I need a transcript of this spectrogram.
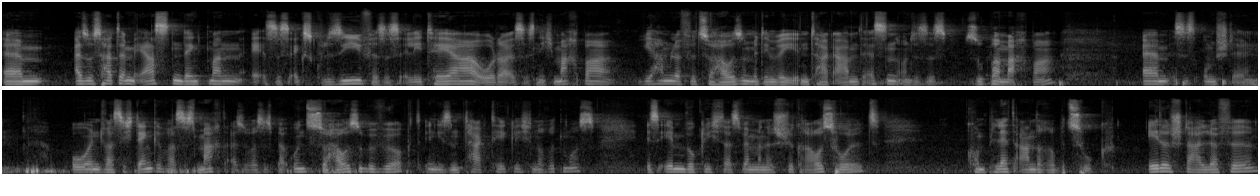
Ähm, also es hat im ersten, denkt man, es ist exklusiv, es ist elitär oder es ist nicht machbar. Wir haben Löffel zu Hause, mit denen wir jeden Tag Abend essen und es ist super machbar. Ähm, es ist Umstellen. Und was ich denke, was es macht, also was es bei uns zu Hause bewirkt in diesem tagtäglichen Rhythmus, ist eben wirklich, dass wenn man das Stück rausholt, komplett anderer Bezug. Edelstahllöffel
